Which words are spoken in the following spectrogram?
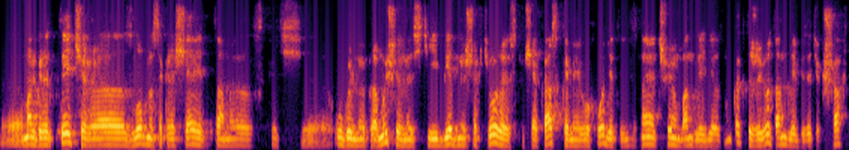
Маргарет Тэтчер э, злобно сокращает там, э, сказать, угольную промышленность, и бедные шахтеры, стуча касками, выходят и не знают, что им в Англии делать. Ну, как-то живет Англия без этих шахт,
